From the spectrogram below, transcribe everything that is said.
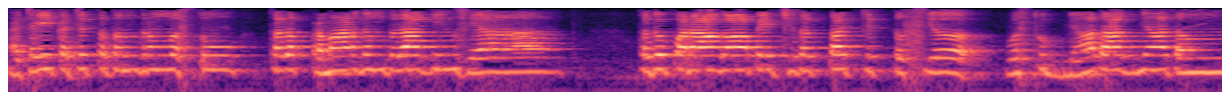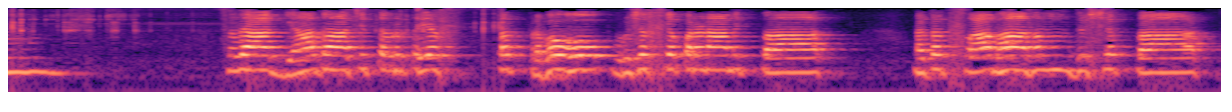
न चैक चित्त तंत्र वस्तु तद प्रमाणगम तदा किं तदुपरागापेक्षित चित्त वस्तु ज्ञाता ज्ञातम सदा ज्ञाता चित्तवृत तत्प्रभो पुरुष से परिणामित्वात्। न तत्स्वाभासम दृश्यत्वात्।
